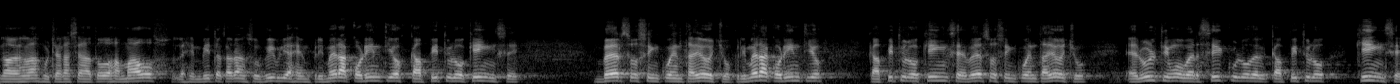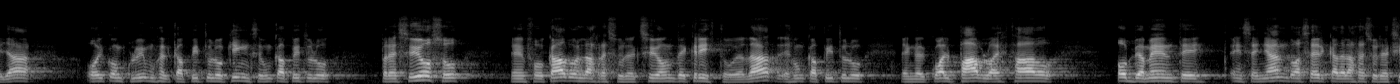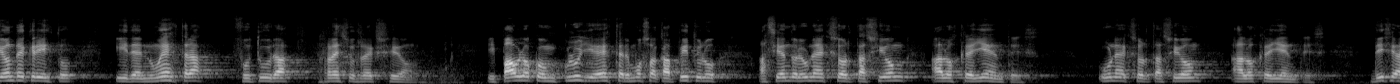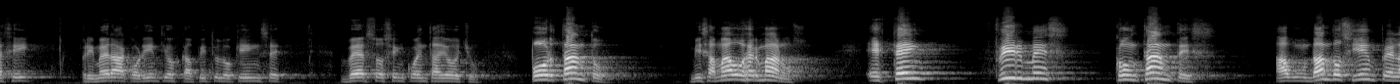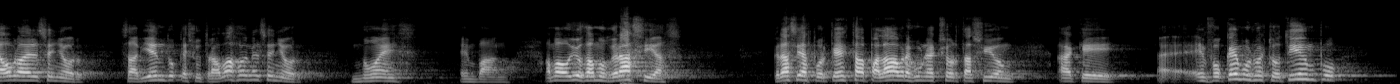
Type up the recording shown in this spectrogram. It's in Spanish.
Una vez más, muchas gracias a todos, amados. Les invito a que abran sus Biblias en 1 Corintios capítulo 15, verso 58. 1 Corintios capítulo 15, verso 58. El último versículo del capítulo 15. Ya hoy concluimos el capítulo 15, un capítulo precioso enfocado en la resurrección de Cristo, ¿verdad? Es un capítulo en el cual Pablo ha estado obviamente enseñando acerca de la resurrección de Cristo y de nuestra futura resurrección. Y Pablo concluye este hermoso capítulo haciéndole una exhortación a los creyentes, una exhortación a los creyentes. Dice así, 1 Corintios capítulo 15, verso 58. Por tanto, mis amados hermanos, estén firmes, constantes, abundando siempre en la obra del Señor sabiendo que su trabajo en el Señor no es en vano. Amado Dios, damos gracias. Gracias porque esta palabra es una exhortación a que eh, enfoquemos nuestro tiempo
